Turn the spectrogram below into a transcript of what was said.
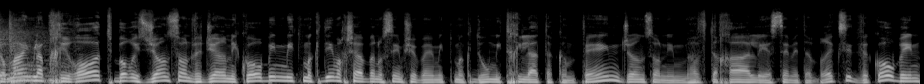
יומיים לבחירות, בוריס ג'ונסון וג'רמי קורבין מתמקדים עכשיו בנושאים שבהם התמקדו מתחילת הקמפיין. ג'ונסון עם הבטחה ליישם את הברקסיט, וקורבין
